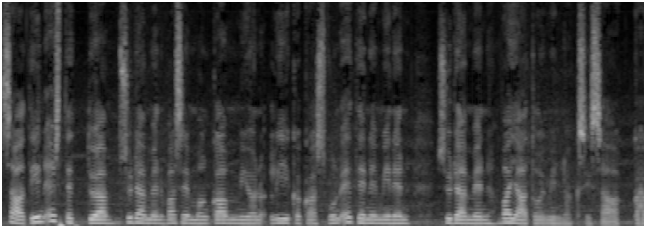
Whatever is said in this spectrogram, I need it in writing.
saatiin estettyä sydämen vasemman kammion liikakasvun eteneminen sydämen vajatoiminnaksi saakka.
